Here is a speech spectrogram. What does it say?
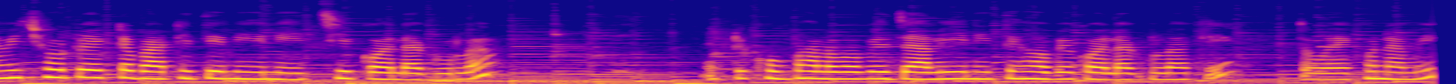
আমি ছোট একটা বাটিতে নিয়ে নিচ্ছি কয়লাগুলা। একটু খুব ভালোভাবে জ্বালিয়ে নিতে হবে কয়লাগুলাকে। তো এখন আমি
